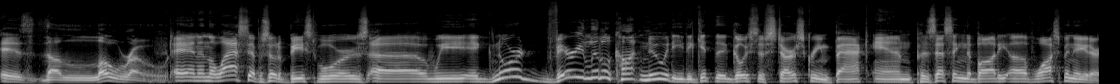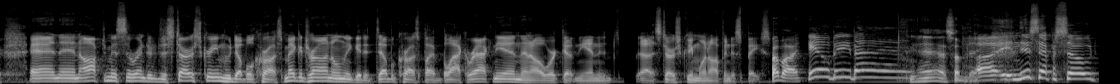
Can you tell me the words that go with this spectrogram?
It is the low road. And in the last episode of Beast Wars, uh, we ignored very little continuity to get the ghost of Starscream back and possessing the body of Waspinator. And then Optimus surrendered to Starscream, who double crossed Megatron, only get it double crossed by Black Arachnia, and then all worked out in the end. And uh, Starscream went off into space. Bye bye. He'll be back. Yeah, someday. Uh, in this episode,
